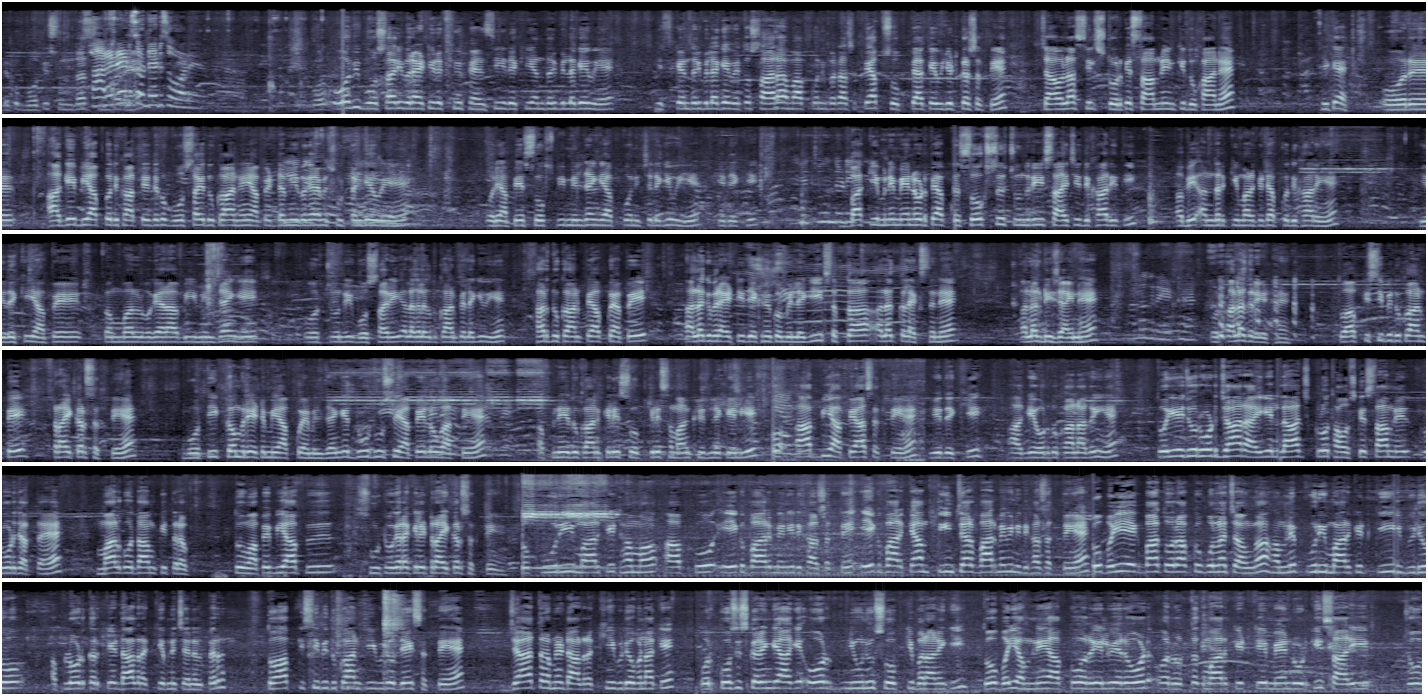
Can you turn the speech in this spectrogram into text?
देखो बहुत ही सुंदर सारे डेढ़ सौ डेढ़ सौ वाले और और भी बहुत सारी वैरायटी रखी हुई फैंसी देखिए अंदर भी लगे हुए हैं। इसके अंदर भी लगे हुए तो सारा हम आपको नहीं बता सकते आप शॉप पे आके विज़िट कर सकते हैं। चावला सिल्क स्टोर के सामने इनकी दुकान है। ठीक है? और आगे भी आपको दिखाते हैं देखो बहुत सारी दुकान है यहाँ पे डमी वगैरह में सूट टंगे हुए हैं। और यहाँ पे सोक्स भी मिल जाएँगे आपको नीचे लगी हुई है ये देखिए। बाकी हमने मेन रोड पे आपको सोक्स चुंदरी सारी चीज़ दिखा रही थी। अभी अंदर की मार्केट आपको दिखा रहे हैं। ये देखिए यहाँ पे कंबल वगैरह भी मिल जाएँगे और चुनरी बहुत सारी अलग अलग दुकान पे लगी हुई है। हर दुकान पे आपको यहाँ पे अलग वैरायटी देखने को मिलेगी। सबका अलग कलेक्शन है अलग डिज़ाइन है अलग रेट है। और अलग रेट है। तो आप किसी भी दुकान पे ट्राई कर सकते हैं। बहुत ही कम रेट में आपको यहाँ मिल जाएँगे। दूर दूर से यहाँ पे लोग आते हैं अपने दुकान के लिए, शॉप के लिए, सामान खरीदने के लिए। तो आप भी यहाँ पे आ सकते हैं। ये देखिए, आगे और दुकान आ गई हैं। तो ये जो रोड जा रहा है, ये लार्ज क्लॉथ हाउस के सामने रोड जाता है, माल गोदाम की तरफ़। तो वहाँ पे भी आप सूट वगैरह के लिए ट्राई कर सकते हैं। तो पूरी मार्केट हम आपको एक बार में नहीं दिखा सकते हैं। एक बार क्या, हम तीन चार बार में भी नहीं दिखा सकते हैं। तो भैया, एक बात और आपको बोलना चाहूँगा। हमने पूरी मार्केट की वीडियो अपलोड करके डाल रखी है अपने चैनल पर। तो आप किसी भी दुकान की वीडियो देख सकते हैं। ज़्यादातर हमने डाल रखी है वीडियो बना के और कोशिश करेंगे आगे और न्यू न्यू शॉप की बनाने की। तो भाई, हमने आपको रेलवे रोड और रोहतक मार्केट के मेन रोड की सारी जो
